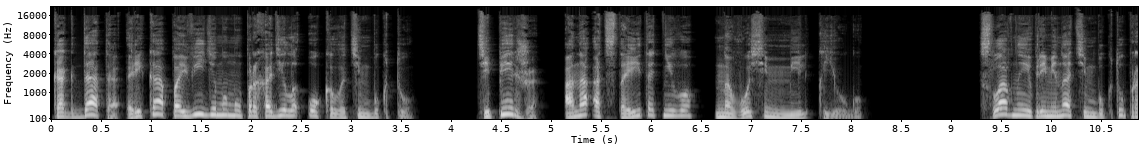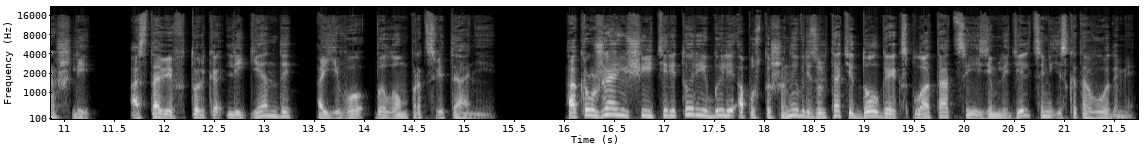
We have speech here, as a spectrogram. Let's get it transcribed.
Когда-то река, по-видимому, проходила около Тимбукту. Теперь же она отстоит от него на 8 миль к югу. Славные времена Тимбукту прошли, оставив только легенды о его былом процветании. Окружающие территории были опустошены в результате долгой эксплуатации земледельцами и скотоводами.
